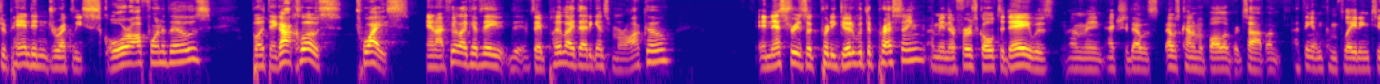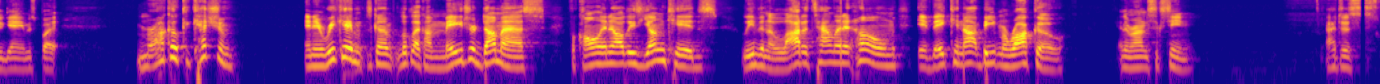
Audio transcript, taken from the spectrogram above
Japan didn't directly score off one of those, but they got close twice. And I feel like if they if they play like that against Morocco, and Nesyri's looked pretty good with the pressing. I mean, their first goal today was, I mean, actually that was that was kind of a ball over top. I'm, I think I'm conflating two games, but Morocco could catch him, and Enrique is going to look like a major dumbass for calling in all these young kids, leaving a lot of talent at home if they cannot beat Morocco in the round of 16. I just,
